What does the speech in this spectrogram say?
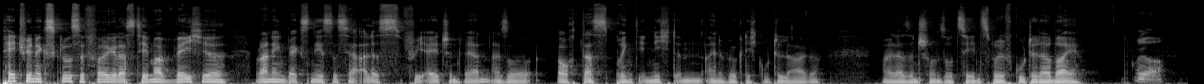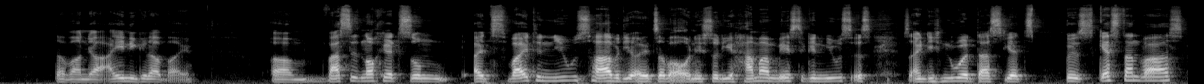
Patreon Exclusive Folge das Thema, welche Running Backs nächstes Jahr alles Free Agent werden. Also auch das bringt ihn nicht in eine wirklich gute Lage, weil da sind schon so 10, 12 gute dabei. Ja, da waren ja einige dabei. Ähm, was ich noch jetzt so als zweite News habe, die jetzt aber auch nicht so die hammermäßige News ist, ist eigentlich nur, dass jetzt bis gestern war es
